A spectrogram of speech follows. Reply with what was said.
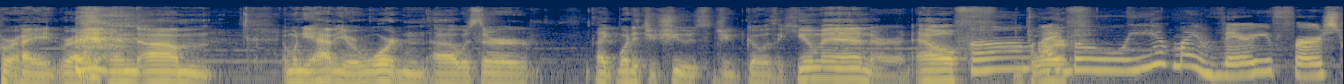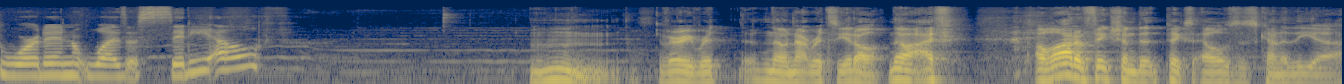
Right, right. and um, and when you have your warden, uh, was there like what did you choose? Did you go with a human or an elf? Um, dwarf? I believe my very first warden was a city elf. Hmm. Very rit. No, not ritzy at all. No, I've a lot of fiction depicts elves as kind of the uh,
